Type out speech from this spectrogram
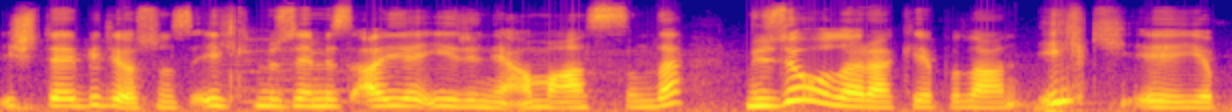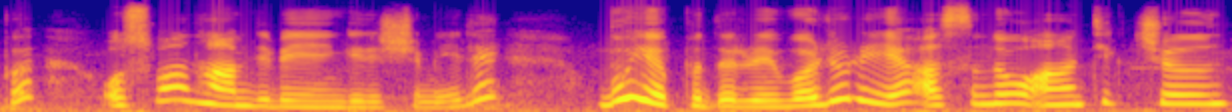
İşte biliyorsunuz ilk müzemiz Aya İrini ama aslında müze olarak yapılan ilk e, yapı Osman Hamdi Bey'in girişimiyle bu yapıdır ve Valuriye aslında o antik çağın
